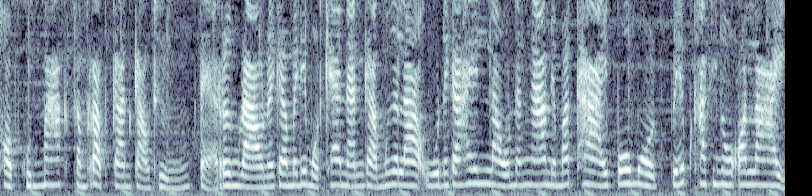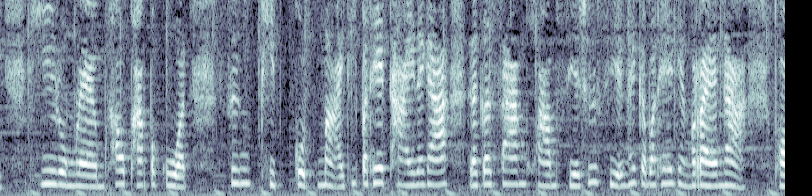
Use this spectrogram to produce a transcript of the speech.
ขอบคุณมากสำหรับการกล่าวถึง แต่เรื่องราวนะคะไม่ได้หมดแค่นั้นค่ะ เมื่อลาอูนนะคะให้เหล่านางงามเนี่ยมาถ่ายโปรโมทเว็บคาสิโนออนไลน์ ที่โรงแรมเข้าพักประกวด ซึ่งผิดกฎหมายที่ประเทศไทยนะคะ แล้วก็สร้างความเสียชื่อเสียงให้กับประเทศอย่างแรงค่ะ พอ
